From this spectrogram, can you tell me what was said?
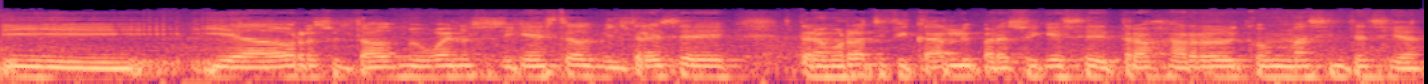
y, y ha dado resultados muy buenos. Así que en este 2013 esperamos ratificarlo y para eso hay que se- trabajar con más intensidad.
